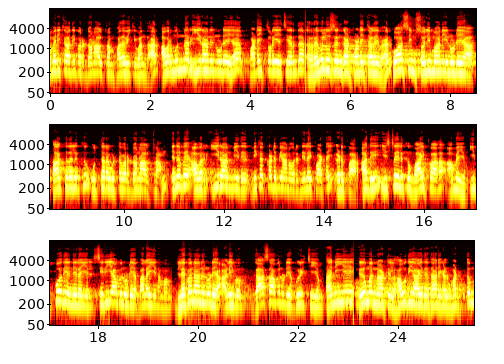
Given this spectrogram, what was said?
அமெரிக்க அதிபர் டொனால்ட் ட்ரம்ப் பதவிக்கு வந்தார். அவர் முன்னர் ஈரானினுடைய படைத்துறையைச் சேர்ந்த ரெவல்யூஷன் கார்டு படைத்தலைவர் குவாசிம் சொலிமானியினுடைய தாக்குதலுக்கு உத்தரவிட்டவர் டொனால்ட் ட்ரம்ப். எனவே அவர் ஈரான் மீது மிக கடுமையான ஒரு நிலைப்பாட்டை எடுப்பார். அது இஸ்ரேலுக்கு வாய்ப்பாக அமையும். இப்போதைய நிலையில் சிரியாவினுடைய பலவீனமும் லெபனானினுடைய அழிவும் காசாவினுடைய வீழ்ச்சியும் தனியே ஏமன் நாட்டில் ஹவுதி ஆயுததாரிகள் மட்டும்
